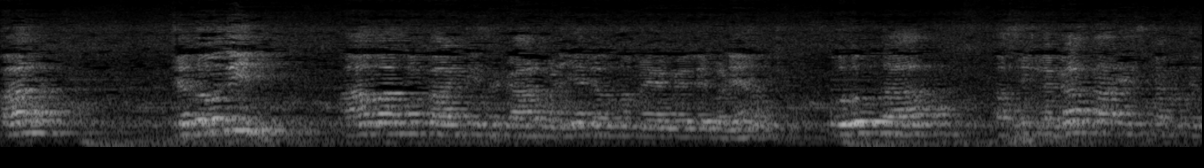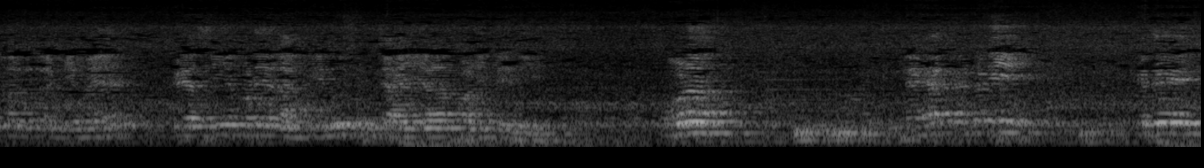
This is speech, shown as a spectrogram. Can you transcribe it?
ਪਰ ਜਦੋਂ ਦੀ ਆਮ ਆਦਮੀ ਪਾਰਟੀ ਸਰਕਾਰ ਬਣੀ ਹੈ, ਜਦੋਂ ਮੈਂ ਐਮਐਲਏ ਬਣਿਆ, ਉਦੋਂ ਦਾ ਅਸੀਂ ਲਗਾਤਾਰ ਇਸ ਕੰਮ ਦੇ ਮਗਰ ਲੱਗੇ ਹੋਏ ਹਾਂ ਵੀ ਅਸੀਂ ਆਪਣੇ ਇਲਾਕੇ ਨੂੰ ਸਿੰਚਾਈ ਵਾਲਾ ਪਾਣੀ ਦੇ ਦਈਏ। ਹੁਣ ਨਹਿਰ ਕੱਢਣੀ ਕਿਤੇ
